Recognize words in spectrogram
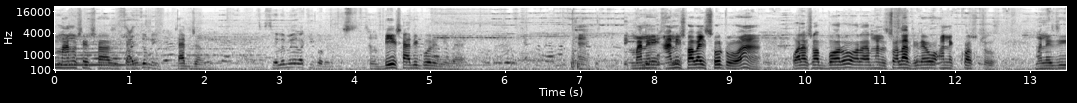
মানুষের সহযোগিতা চারজনই? চারজন ছেলেমেয়েরা কি করে? বিয়ে শাদি করিনি ভাই। হ্যাঁ মানে আমি সবাই ছোট হ্যাঁ। ওরা সব বড় ওরা মানে চলাফেরাও অনেক কষ্ট। মানে যে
